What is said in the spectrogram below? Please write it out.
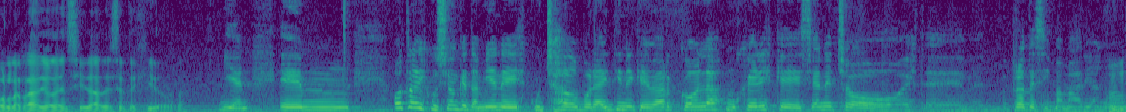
por la radiodensidad de ese tejido. ¿verdad? Bien. Em, otra discusión que también he escuchado por ahí tiene que ver con las mujeres que se han hecho este, prótesis mamarias. Mm.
